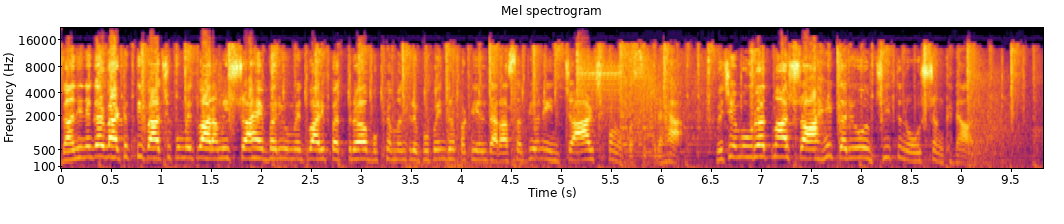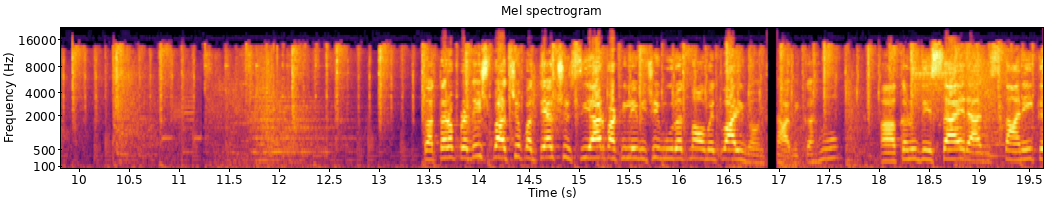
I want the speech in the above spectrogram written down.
ગાંધીનગર બેઠકથી ભાજપ ઉમેદવાર અમિત શાહે ભર્યું ઉમેદવારી પત્ર. મુખ્યમંત્રી ભૂપેન્દ્ર પટેલ ધારાસભ્યો અને ઇન્ચાર્જ પણ ઉપસ્થિત રહ્યા. વિજય મુહૂર્તમાં શાહે કર્યો જીતનો શંખનાદ. તરફ પ્રદેશ ભાજપ અધ્યક્ષ સી આર પાટીલે વિજય મુહૂર્તમાં ઉમેદવારી નોંધાવી કહ્યું. કનુ દેસાઈ રાજસ્થાનિક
